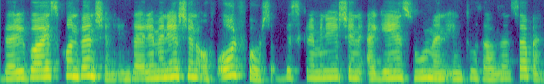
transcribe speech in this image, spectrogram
the revised convention in the elimination of all forms of discrimination against women in 2007.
